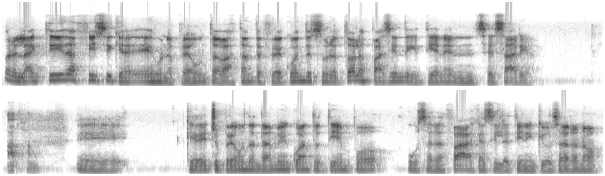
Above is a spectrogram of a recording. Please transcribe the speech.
Bueno, la actividad física es una pregunta bastante frecuente, sobre todo los pacientes que tienen cesárea. Eh, que de hecho preguntan también cuánto tiempo usan la faja, si la tienen que usar o no.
